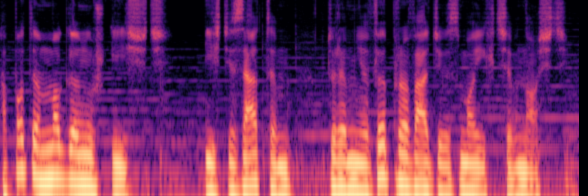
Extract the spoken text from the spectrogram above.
a potem mogę już iść, iść za tym, który mnie wyprowadził z moich ciemności.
